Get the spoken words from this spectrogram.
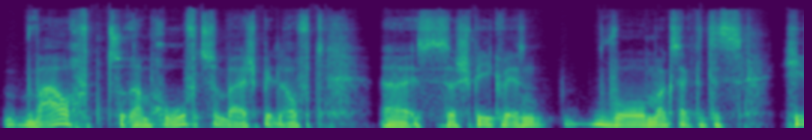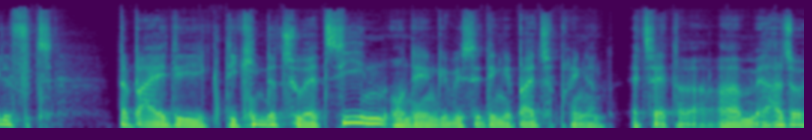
war auch zu, am Hof zum Beispiel oft äh, ist es ein Spiel gewesen, wo man gesagt hat, das hilft dabei, die, die Kinder zu erziehen und ihnen gewisse Dinge beizubringen, etc. Ähm, also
